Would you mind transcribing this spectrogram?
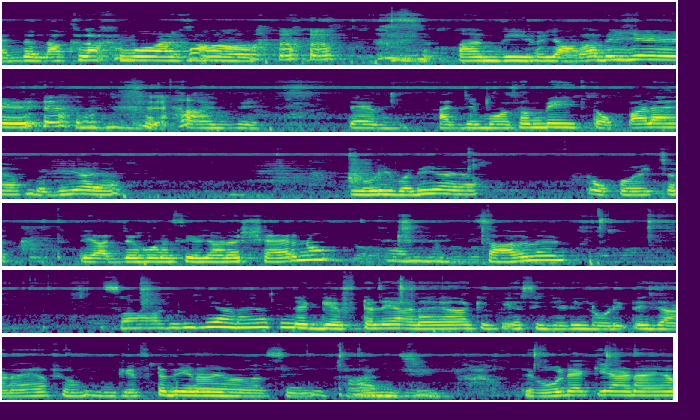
ਇੱਧਰ ਲੱਖ ਲੱਖ ਮੁਬਾਰਕਾਂ ਹਾਂਜੀ ਹਜ਼ਾਰਾਂ ਦਈਏ। ਹਾਂਜੀ। ਤੇ ਅੱਜ ਮੌਸਮ ਵੀ ਧੁੱਪ ਵਾਲਾ ਆ ਵਧੀਆ ਆ। ਲੋਹੜੀ ਵਧੀਆ ਆ ਧੁੱਪ ਵਿੱਚ। ਤੇ ਅੱਜ ਹੁਣ ਅਸੀਂ ਜਾਣਾ ਸ਼ਹਿਰ ਨੂੰ ਸਾਗ ਲੈਣ। ਸਾਗ ਵੀ ਲਿਆਣਾ ਹੈ ਤੇ ਗਿਫਟ ਲਿਆਣਾ ਆ ਕਿਉਂਕਿ ਅਸੀਂ ਜਿਹੜੀ ਲੋਹੜੀ ਤੇ ਜਾਣਾ ਆ ਫਿਰ ਉਹਨੂੰ ਗਿਫਟ ਦੇਣਾ ਆ ਅਸੀਂ। ਹਾਂਜੀ। ਤੇ ਉਹ ਲੈ ਕੇ ਆਣਾ ਆ।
